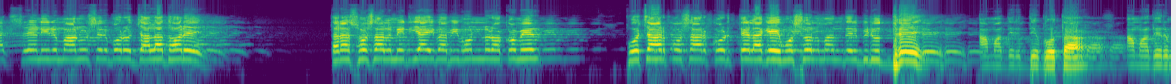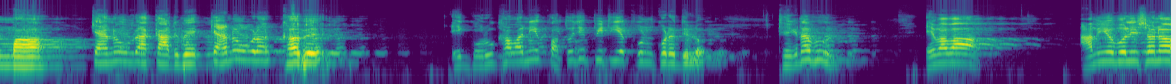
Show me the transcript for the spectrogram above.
এক শ্রেণির মানুষের বড় জ্বালা ধরে। তারা সোশ্যাল মিডিয়ায় বা বিভিন্ন রকমের প্রচার প্রসার করতে লাগে মুসলমানদের বিরুদ্ধে। আমাদের দেবতা, আমাদের মা, কেন ওরা কাটবে, কেন ওরা খাবে? এই গরু খাওয়া নিয়ে কত যে পিটিয়ে খুন করে দিল। ঠিক না ভুল? এ বাবা, আমিও বলি শোনো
